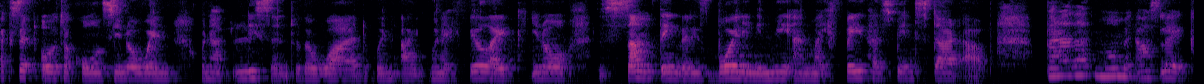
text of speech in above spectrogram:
accept altar calls you know when when i've listened to the word when i when i feel like you know something that is boiling in me and my faith has been stirred up but at that moment i was like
